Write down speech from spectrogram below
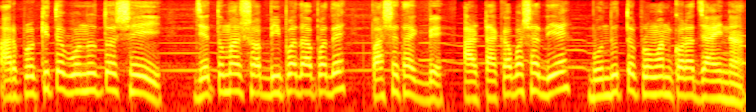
আর প্রকৃত বন্ধুত্ব সেই যে তোমার সব বিপদ আপদে পাশে থাকবে। আর টাকা পয়সা দিয়ে বন্ধুত্ব প্রমাণ করা যায় না।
